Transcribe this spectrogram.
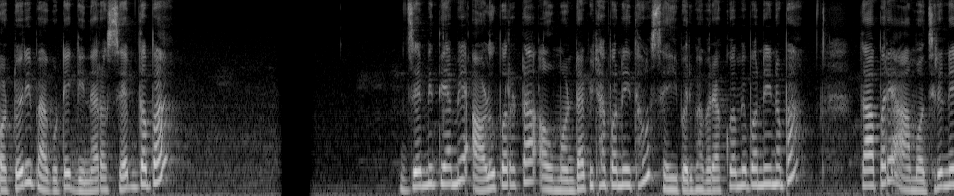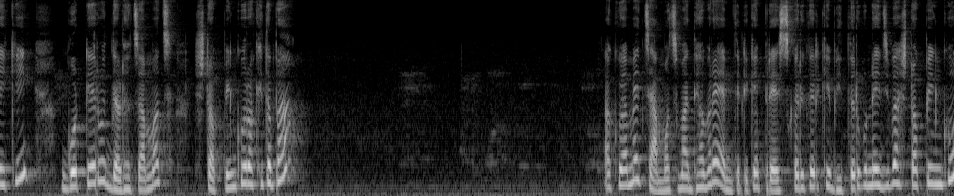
କଟୋରୀ ବା ଗୋଟେ ଗିନାର ସେପ୍ ଦେବା। ଯେମିତି ଆମେ ଆଳୁ ପରଟା ଆଉ ମଣ୍ଡା ପିଠା ବନେଇଥାଉ ସେହିପରି ଭାବରେ ଆକୁ ଆମେ ବନେଇ ନେବା। ତାପରେ ଆ ମଝିରେ ନେଇକି ଗୋଟିଏରୁ ଦେଢ଼ ଚାମଚ ଷ୍ଟପିଂକୁ ରଖିଦେବା। ଆକୁ ଆମେ ଚାମଚ ମାଧ୍ୟମରେ ଏମିତି ଟିକେ ପ୍ରେସ୍ କରି କରିକି ଭିତରକୁ ନେଇଯିବା ଷ୍ଟପିଂକୁ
